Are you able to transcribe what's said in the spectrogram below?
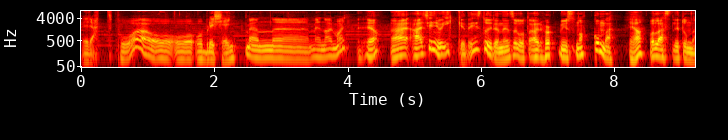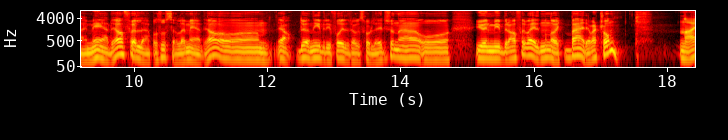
rett på og, og, og bli kjent med en, med en Arman. Ja, jeg, jeg kjenner jo ikke til historien din så godt. Jeg har hørt mye snakk om deg. Ja. Og lest litt om deg i media, følger deg på sosiale medier. Og ja, Du er en ivrig foredragsholder, skjønner jeg, og gjør mye bra for verden, men det har ikke bare vært sånn. Nei,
